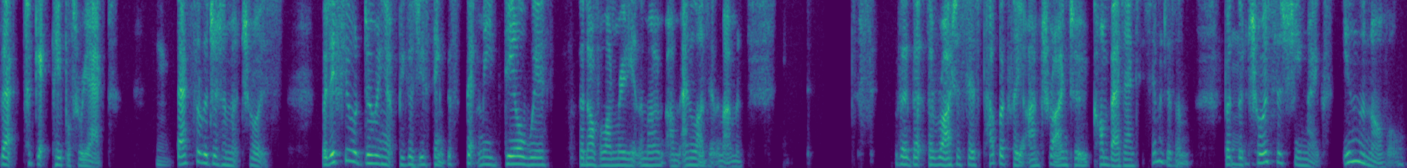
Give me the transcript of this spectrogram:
that to get people to react. Mm. That's a legitimate choice. But if you're doing it because you think this, let me deal with the novel I'm reading at the moment, I'm analyzing at the moment, the, the, the writer says publicly, I'm trying to combat anti Semitism, but mm. the choices she makes in the novel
